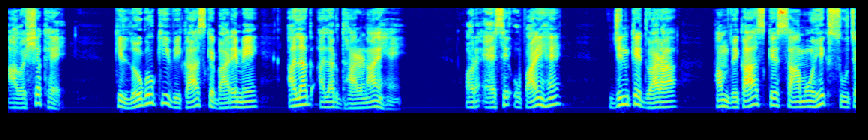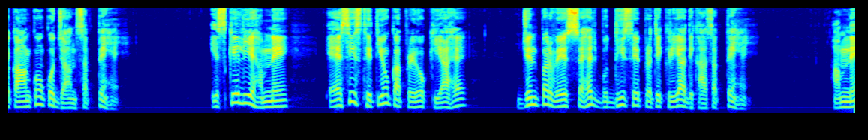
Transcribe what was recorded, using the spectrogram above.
आवश्यक है कि लोगों की विकास के बारे में अलग अलग धारणाएँ हैं और ऐसे उपाय हैं जिनके द्वारा हम विकास के सामूहिक सूचकांकों को जान सकते हैं। इसके लिए हमने ऐसी स्थितियों का प्रयोग किया है जिन पर वे सहज बुद्धि से प्रतिक्रिया दिखा सकते हैं। हमने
